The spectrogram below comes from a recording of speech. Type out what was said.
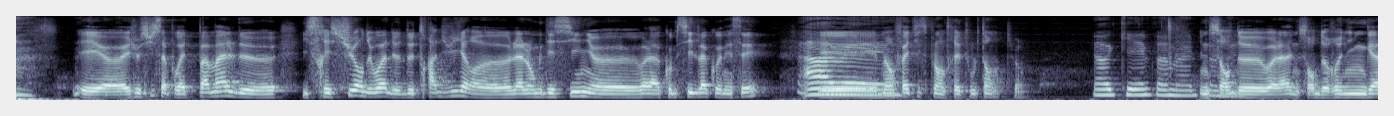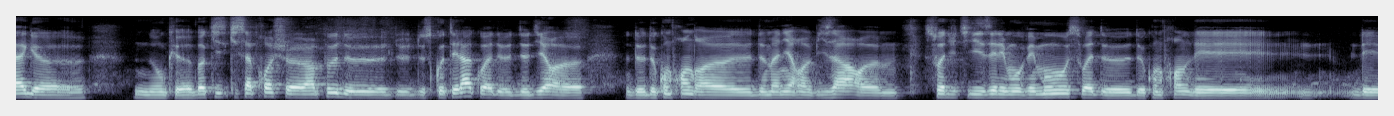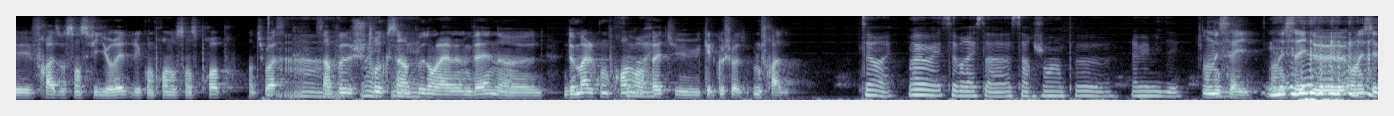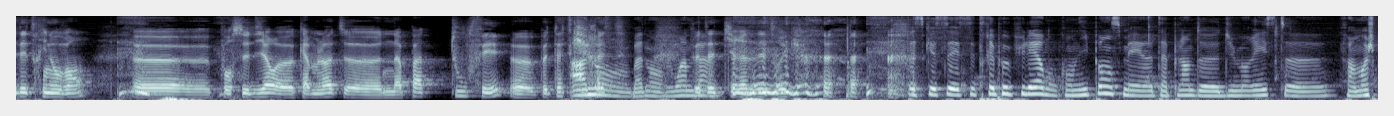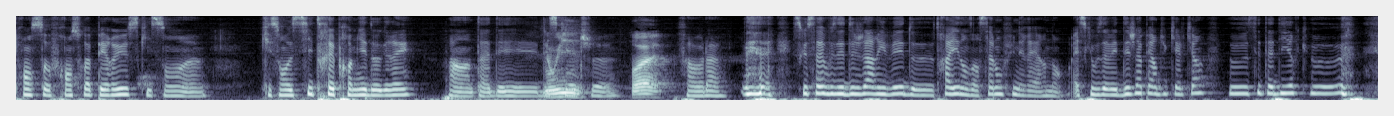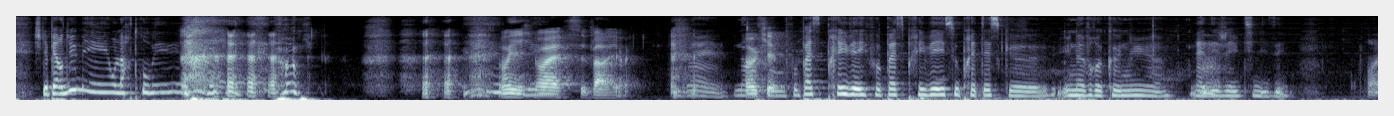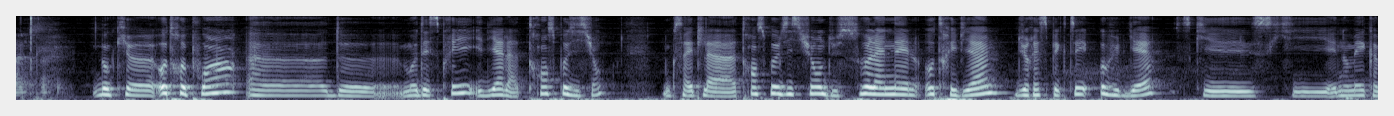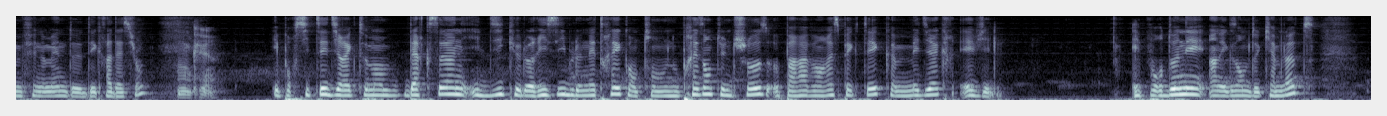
Et, et, je suis, ça pourrait être pas mal de, il serait sûr, de, de traduire la langue des signes, voilà, comme s'il la connaissait. Ah et, mais en fait, il se planterait tout le temps, tu vois. Ok, pas mal. Une sorte de voilà, une sorte de running gag. Euh, donc, euh, bah, qui, qui s'approche euh, un peu de, de, de ce côté-là, quoi, de, de dire, de, de comprendre de manière bizarre, soit d'utiliser les mauvais mots, soit de, de comprendre les, les phrases au sens figuré, de les comprendre au sens propre. tu vois, c'est un ah, peu, je trouve que c'est un peu dans la même veine, de mal comprendre en fait quelque chose, une phrase. C'est vrai, ouais, ouais, c'est vrai, ça, ça rejoint un peu la même idée. On essaye, on essaye de, on essaie d'être innovant euh, pour se dire euh, Camelot euh, n'a pas tout fait, euh, peut-être ah qu'il non, reste, bah non, loin de peut-être qu'il reste des trucs. Parce que c'est très populaire, donc on y pense, mais t'as plein d'humoristes. Enfin, moi je pense aux François Pérus qui sont qui sont aussi très premier degré. Enfin, t'as des, des sketchs. Euh, ouais. Enfin, voilà. Est-ce que ça vous est déjà arrivé de travailler dans un salon funéraire? Non. Est-ce que vous avez déjà perdu quelqu'un? Euh, C'est-à-dire que je l'ai perdu, mais on l'a retrouvé. oui, ouais, c'est pareil, ouais. Ouais, non, faut, faut, pas se priver, faut pas se priver sous prétexte qu'une œuvre connue euh, l'a hmm. déjà utilisée. Ouais, tout à fait. Donc, autre point de mot d'esprit, il y a la transposition. Donc ça va être la transposition du solennel au trivial, du respecté au vulgaire, ce qui est, ce qui est nommé comme phénomène de dégradation. Et pour citer directement Bergson, il dit que le risible naîtrait quand on nous présente une chose auparavant respectée comme médiocre et vile. Et pour donner un exemple de Camelot,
